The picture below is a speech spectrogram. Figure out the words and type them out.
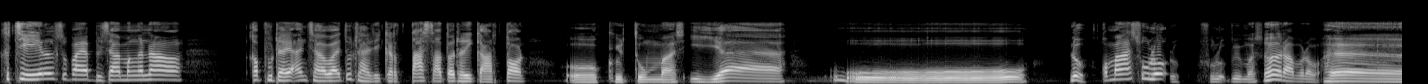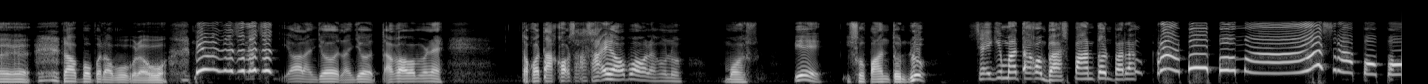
kecil supaya bisa mengenal kebudayaan Jawa itu dari kertas atau dari karton. oh gitu mas Iya. oh Loh, kok malah suluk? Loh, suluk pi mas eh, rapo rapo. heh rapo rapo rapo lanjut lanjut. Ya lanjut lanjut. Takok apa meneh? Takok-takok sasake apa oleh ngono? Mas Piye? Iso pantun. Loh, saiki mata kok bahas pantun barang. Rapopo, Mas? Rapopo?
